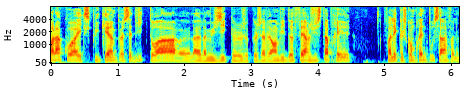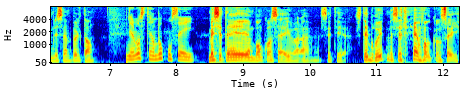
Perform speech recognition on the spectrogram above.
voilà quoi, expliquer un peu cette victoire, euh, la, la musique que, j'avais envie de faire juste après. Fallait que je comprenne tout ça, fallait me laisser un peu le temps. Finalement, c'était un bon conseil. Mais c'était un bon conseil, voilà. C'était, c'était brut, mais c'était un bon conseil.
